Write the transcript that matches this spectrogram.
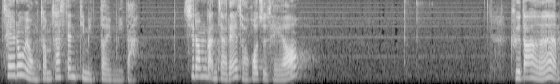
세로 0.4cm입니다. 실험 관찰에 적어주세요. 그 다음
